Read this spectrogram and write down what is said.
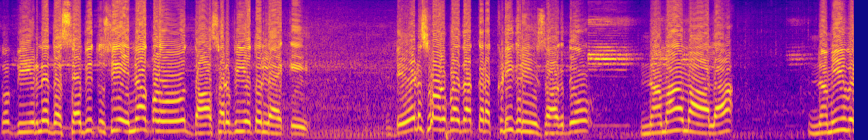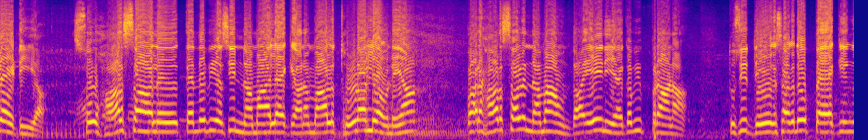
ਸੋ ਵੀਰ ਨੇ ਦੱਸਿਆ ਵੀ ਤੁਸੀਂ ਇਹਨਾਂ ਕੋਲੋਂ 10 ਰੁਪਏ ਤੋਂ ਲੈ ਕੇ 150 ਰੁਪਏ ਤੱਕ ਰੱਖੜੀ ਖਰੀਦ ਸਕਦੇ ਹੋ। ਨਵਾਂ ਮਾਲ ਆ, ਨਵੀਂ ਵੈਰਾਈਟੀ ਆ। ਸੋ ਹਰ ਸਾਲ ਕਹਿੰਦੇ ਵੀ ਅਸੀਂ ਨਵਾਂ ਲੈ ਕੇ ਆਉਣਾ, ਮਾਲ ਥੋੜਾ ਲਿਆਉਨੇ ਆ ਪਰ ਹਰ ਸਾਲ ਨਵਾਂ ਹੁੰਦਾ, ਇਹ ਨਹੀਂ ਹੈਗਾ ਵੀ ਪੁਰਾਣਾ। ਤੁਸੀਂ ਦੇਖ ਸਕਦੇ ਹੋ ਪੈਕਿੰਗ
